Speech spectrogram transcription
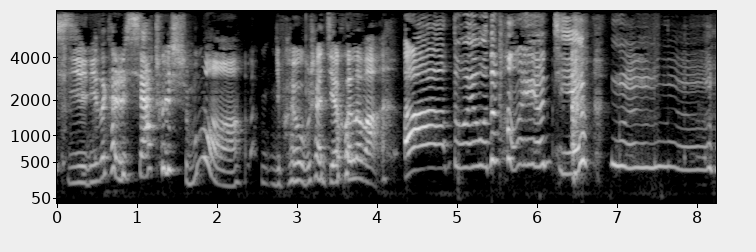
西？你在开始瞎吹什么？你朋友不是要结婚了吗？啊，对，我的朋友要结婚了。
